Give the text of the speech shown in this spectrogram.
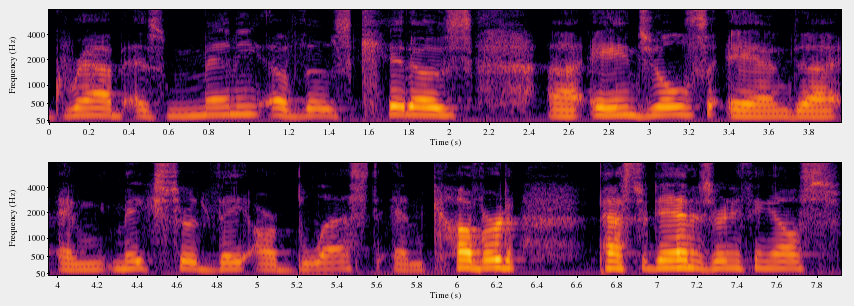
grab as many of those kiddos, uh, angels, and, uh, and make sure they are blessed and covered. Pastor Dan, is there anything else?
